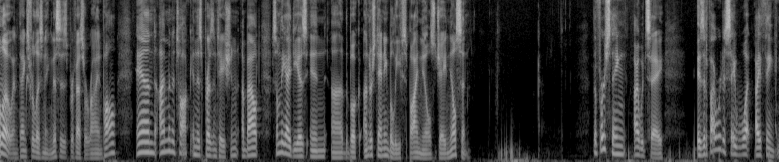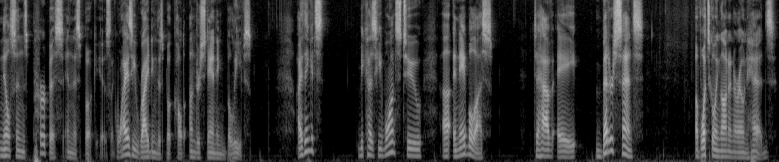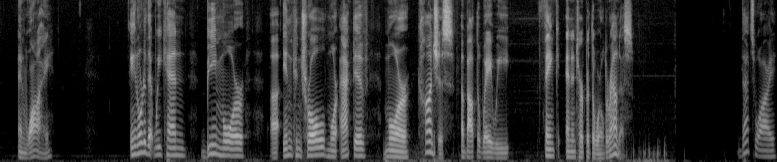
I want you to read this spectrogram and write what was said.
Hello, and thanks for listening. This is Professor Ryan Paul, and I'm going to talk in this presentation about some of the ideas in uh, the book Understanding Beliefs by Nils J. Nilsson. The first thing I would say is that if I were to say what I think Nilsson's purpose in this book is, like why is he writing this book called Understanding Beliefs? I think it's because he wants to uh, enable us to have a better sense of what's going on in our own heads and why, in order that we can be more uh, in control, more active, more conscious about the way we think and interpret the world around us. That's why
